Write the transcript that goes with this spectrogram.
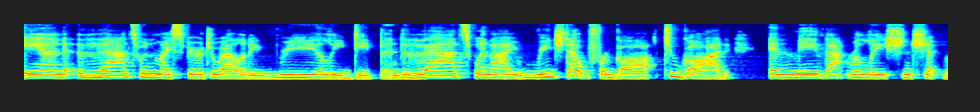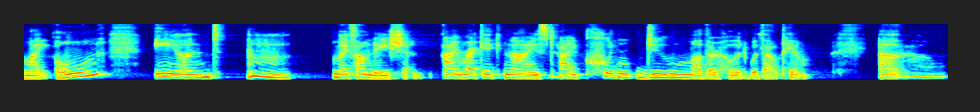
And that's when my spirituality really deepened. That's when I reached out for God to God and made that relationship my own and my foundation. I recognized I couldn't do motherhood without him. Uh, Wow.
